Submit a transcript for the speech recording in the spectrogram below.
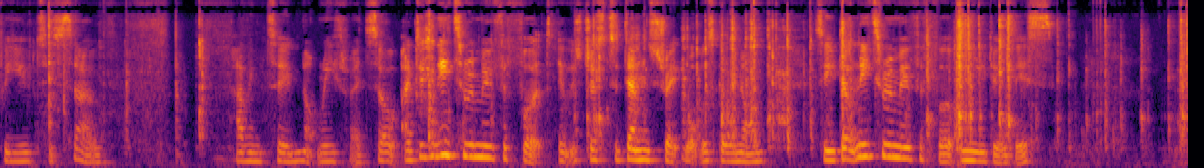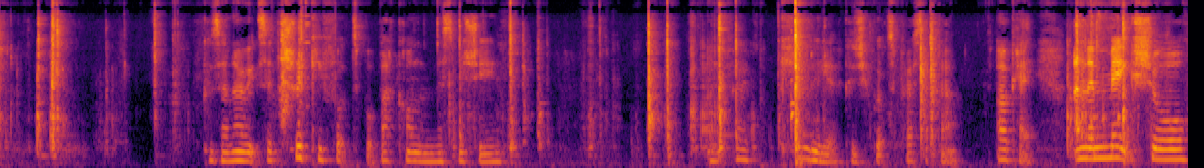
for you to sew having to not rethread. So I didn't need to remove the foot. It was just to demonstrate what was going on. So you don't need to remove the foot when you do this. Because I know it's a tricky foot to put back on in this machine. It's very peculiar because you've got to press it down. Okay and then make sure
